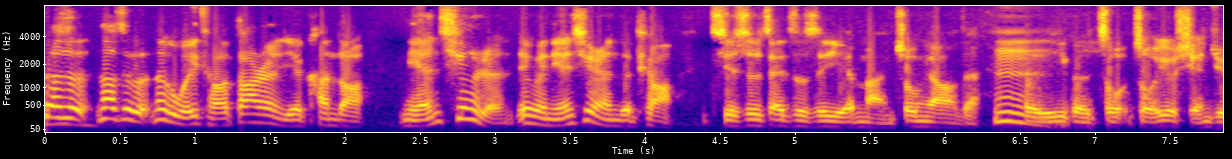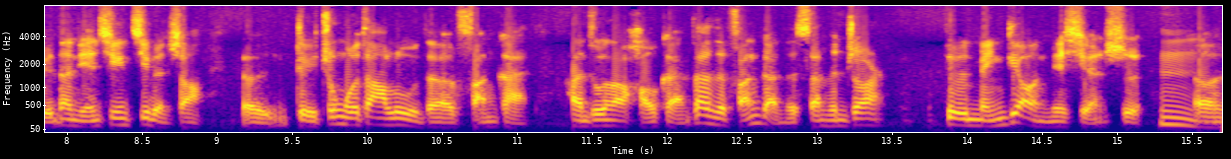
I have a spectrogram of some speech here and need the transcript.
但是那这个那个微调，当然也看到年轻人，因为年轻人的票，其实在这次也蛮重要的，嗯，一个左左右选举。但年轻基本上，呃，对中国大陆的反感。”很重要好感，但是反感的三分之二，就是民调里面显示，嗯，呃，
